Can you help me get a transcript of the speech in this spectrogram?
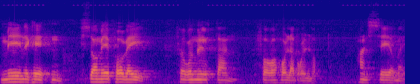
menigheten som er på vei for å møte han for å holde bryllup. Han ser meg.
